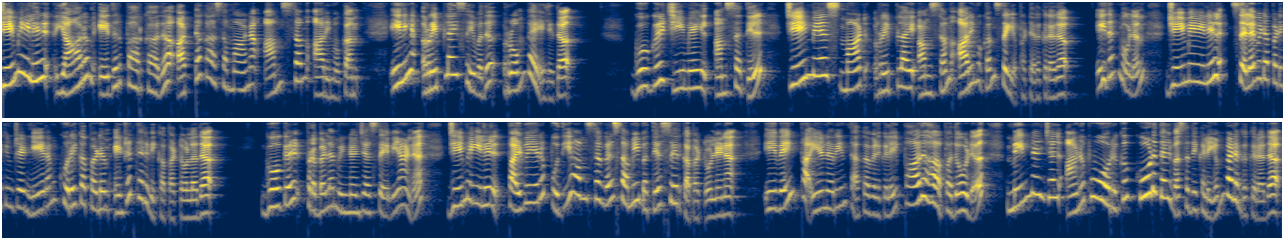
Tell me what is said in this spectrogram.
ஜிமெயிலில் யாரும் எதிர்பார்க்காத அட்டகாசமான அம்சம் அறிமுகம். இனி ரிப்ளை செய்வது ரொம்ப எளிது. கூகுள் ஜிமெயில் அம்சத்தில் ஜிமெயில் ஸ்மார்ட் ரிப்ளை அம்சம் அறிமுகம் செய்யப்பட்டிருக்கிறது. இதன் மூலம் ஜிமெயிலில் செலவிடப்படுகின்ற நேரம் குறைக்கப்படும் என்று தெரிவிக்கப்பட்டுள்ளது. கூகுள் பிரபல மின்னஞ்சல் சேவையான ஜிமெயிலில் பல்வேறு புதிய அம்சங்கள் சமீபத்தில் சேர்க்கப்பட்டுள்ளன. இவை பயனரின் தகவல்களை பாதுகாப்பதோடு மின்னஞ்சல் அனுப்புவோருக்கு கூடுதல் வசதிகளையும் வழங்குகிறது.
